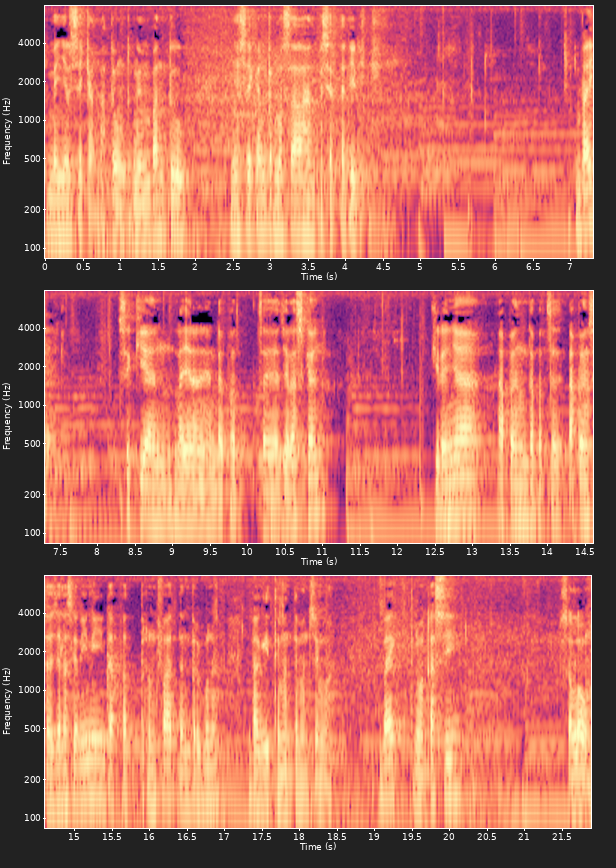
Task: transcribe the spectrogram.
menyelesaikan atau untuk membantu menyelesaikan permasalahan peserta didik. Baik, sekian layanan yang dapat saya jelaskan. Kiranya apa yang dapat apa yang saya jelaskan ini dapat bermanfaat dan berguna bagi teman-teman semua. Baik, terima kasih. Salam.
